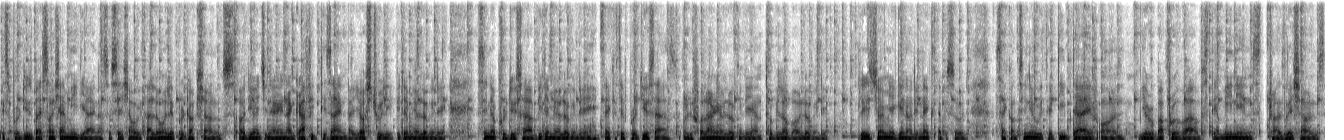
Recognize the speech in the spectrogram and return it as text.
is produced by Sunshine Media in association with Alonle Productions, audio engineering and graphic design by yours truly, Bidemi Ologunde, senior producer Bidemi Ologunde, executive producers Olufolari Ologunde and Tobiloba Ologunde. Please join me again on the next episode as I continue with a deep dive on Yoruba proverbs, their meanings, translations,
